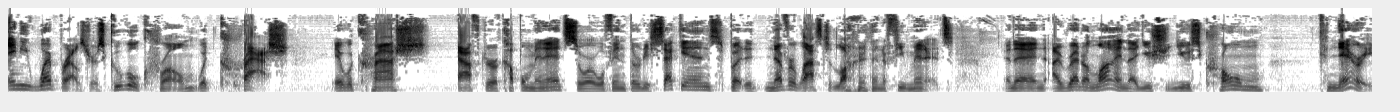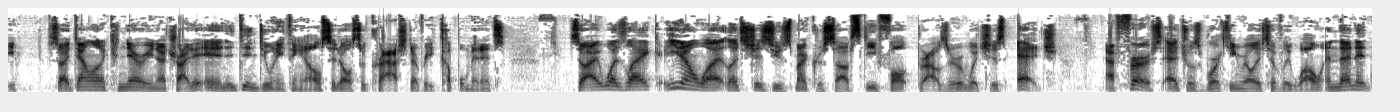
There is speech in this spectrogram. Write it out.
any web browsers. Google Chrome would crash. It would crash after a couple minutes or within 30 seconds, but it never lasted longer than a few minutes. And then I read online that you should use Chrome Canary. So I downloaded Canary and I tried it, and it didn't do anything else. It also crashed every couple minutes. So I was like, you know what? Let's just use Microsoft's default browser, which is Edge. At first, Edge was working relatively well, and then it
